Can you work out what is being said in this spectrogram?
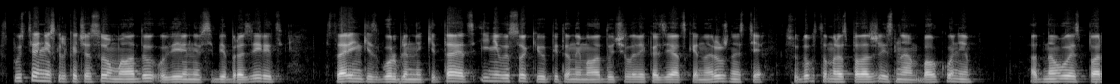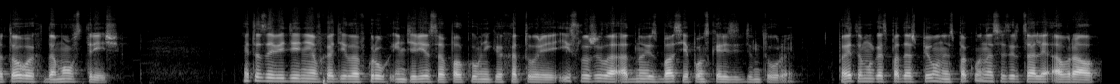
Спустя несколько часов молодой, уверенный в себе бразилец, старенький сгорбленный китаец и невысокий упитанный молодой человек азиатской наружности с удобством расположились на балконе одного из портовых домов встреч. Это заведение входило в круг интересов полковника Хатори и служило одной из баз японской резидентуры. Поэтому господа шпионы спокойно созерцали аврал,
